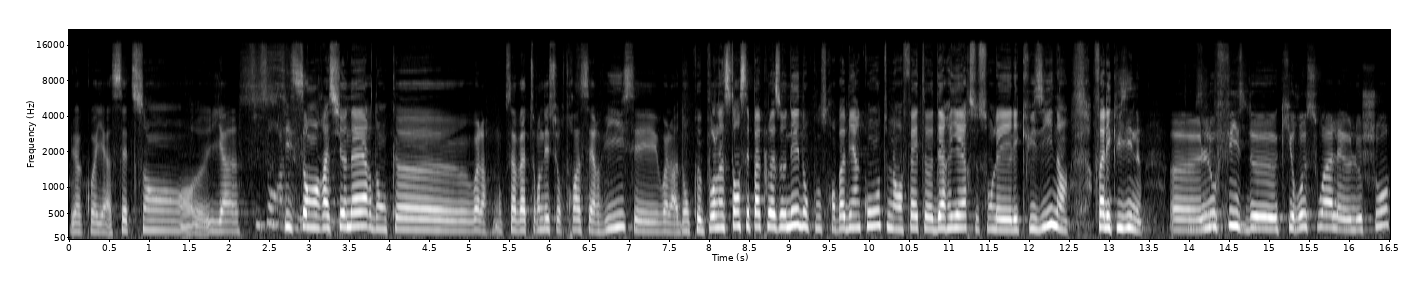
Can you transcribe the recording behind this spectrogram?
Il y a quoi Il y a 700, euh, il y a 600, rationnaires, donc euh, voilà. Donc ça va tourner sur trois services et voilà. Donc pour l'instant, c'est pas cloisonné, donc on se rend pas bien compte, mais en fait derrière, ce sont les, cuisines, enfin les cuisines. l'office qui reçoit le, show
